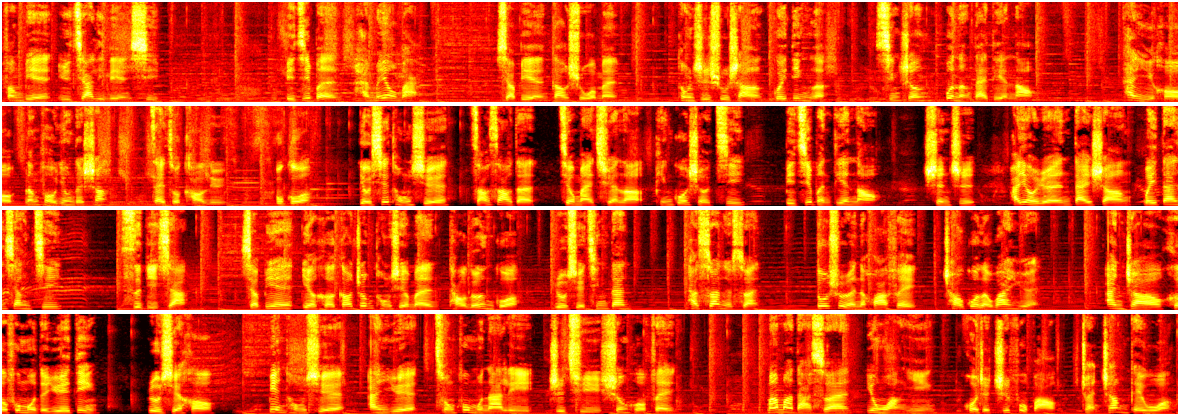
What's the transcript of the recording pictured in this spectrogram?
方便与家里联系。笔记本还没有买，小编告诉我们，通知书上规定了。新生不能带电脑，看以后能否用得上，再做考虑。不过，有些同学早早的就买全了苹果手机、笔记本电脑，甚至还有人带上微单相机。私底下，小便也和高中同学们讨论过入学清单。他算了算，多数人的花费超过了万元。按照和父母的约定，入学后。卞同学按月从父母那里支取生活费，妈妈打算用网银或者支付宝转账给我，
